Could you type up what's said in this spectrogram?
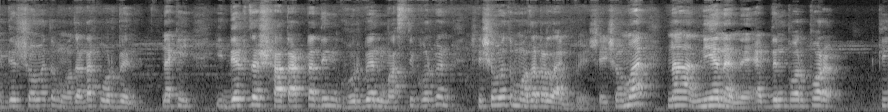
ঈদের সময় তো মজাটা করবেন। নাকি ঈদের যে সাত আটটা দিন ঘুরবেন, মাস্তি করবেন, সেই সময় তো মজাটা লাগবে। সেই সময় না, নিয়ে নেন। একদিন পর পর কি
